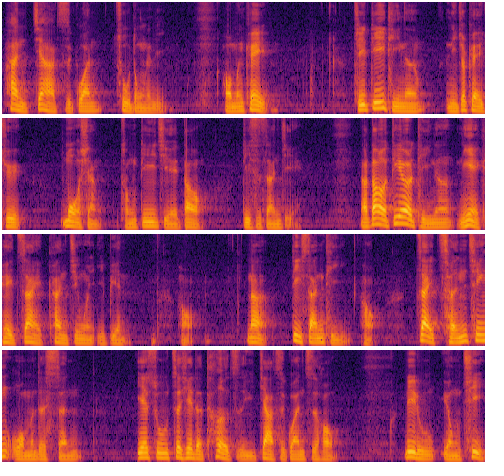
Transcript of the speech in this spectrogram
和价值观触动了你？好，我们可以，其实第一题呢，你就可以去默想从第一节到第十三节。那到了第二题呢，你也可以再看经文一遍。好，那第三题，好，在澄清我们的神耶稣这些的特质与价值观之后，例如勇气、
